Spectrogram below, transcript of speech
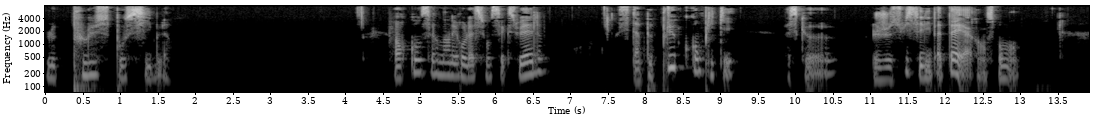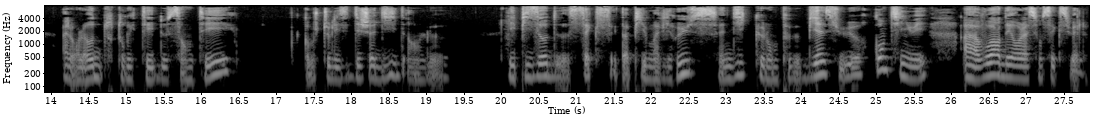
le plus possible. Alors concernant les relations sexuelles, c'est un peu plus compliqué parce que je suis célibataire en ce moment. Alors la haute autorité de santé, comme je te l'ai déjà dit dans l'épisode sexe et papillomavirus, indique que l'on peut bien sûr continuer à avoir des relations sexuelles.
